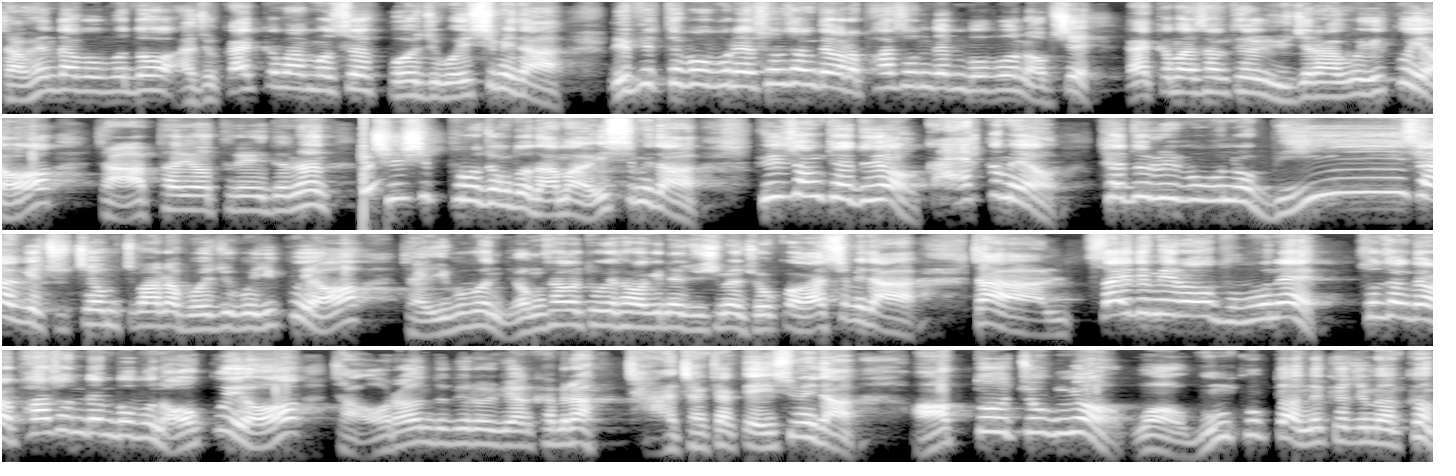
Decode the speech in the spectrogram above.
자, 휀다 부분도 아주 깔끔한 모습 보여주고 있습니다. 리피트 부분에 손상되거나 파손된 부분 없이 깔끔한 상태를 유지하고 있고요. 자, 앞타이어 트레이드는 70% 정도 남아 있습니다. 휠 상태도요, 깔끔해요. 테두리 부분으로 미세하게 주체음점 하나 보여주고 있고요. 자, 이 부분 영상을 통해서 확인해 주시면 좋을 것 같습니다. 자, 사이드미러 부분에 손상되거나 파손된 부분 없고요. 자, 어라운드 뷰를 위한 카메라 잘 장착되어 있습니다. 앞도 쪽요, 와, 문콕도 안 느껴질 만큼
